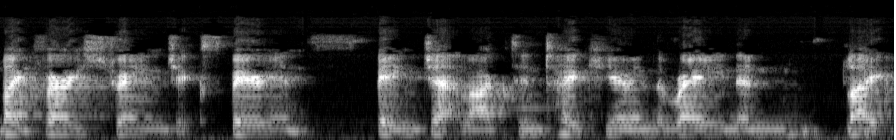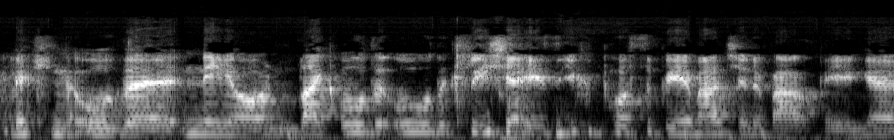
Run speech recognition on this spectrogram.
like very strange experience being jet lagged in Tokyo in the rain and like looking at all the neon, like all the all the cliches that you could possibly imagine about being a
